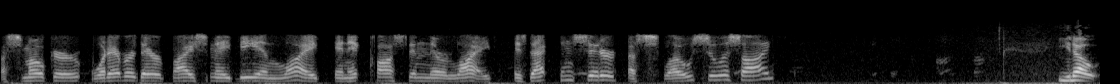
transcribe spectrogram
a smoker, whatever their vice may be in life, and it costs them their life, is that considered a slow suicide? You know,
